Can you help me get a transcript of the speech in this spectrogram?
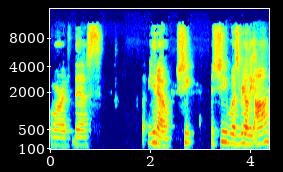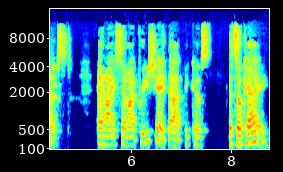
for this." You know, she she was really honest, and I said, "I appreciate that because it's okay.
